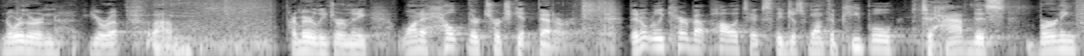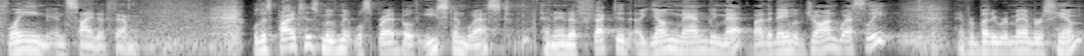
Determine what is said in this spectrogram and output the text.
Northern Europe, um, primarily Germany, want to help their church get better. They don't really care about politics, they just want the people to have this burning flame inside of them. Well, this pietist movement will spread both east and west, and it affected a young man we met by the name of John Wesley. Everybody remembers him.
